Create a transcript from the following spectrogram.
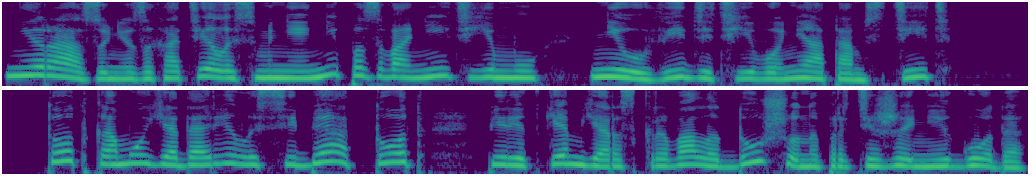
Ни разу не захотелось мне ни позвонить ему, ни увидеть его, ни отомстить. Тот, кому я дарила себя, тот, перед кем я раскрывала душу на протяжении года,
